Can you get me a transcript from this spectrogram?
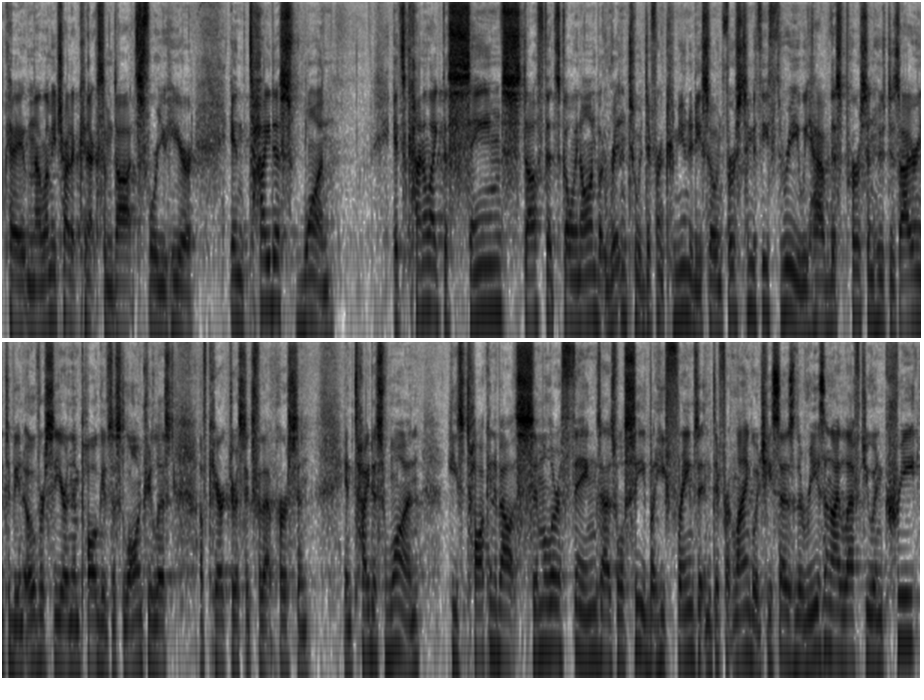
Okay, now let me try to connect some dots for you here. In Titus 1, it's kind of like the same stuff that's going on, but written to a different community. So in 1 Timothy 3, we have this person who's desiring to be an overseer, and then Paul gives this laundry list of characteristics for that person. In Titus 1, he's talking about similar things, as we'll see, but he frames it in different language. He says, The reason I left you in Crete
